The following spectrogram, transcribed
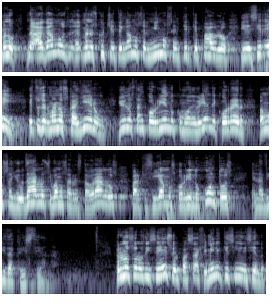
Bueno, hagamos, bueno, escuche, tengamos el mismo sentir que Pablo y decir, hey, estos hermanos cayeron y hoy no están corriendo como deberían de correr. Vamos a ayudarlos y vamos a restaurarlos para que sigamos corriendo juntos en la vida cristiana. Pero no solo dice eso el pasaje, mire qué sigue diciendo.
